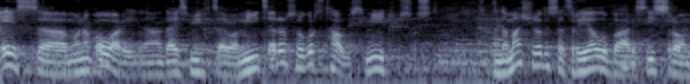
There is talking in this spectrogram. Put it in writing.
ეს მონოპოლარი და ეს მიღწევა მიიწეროს როგორც თავის მიითვისოს. და მაშინ, როდესაც რეალობა არის ის, რომ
